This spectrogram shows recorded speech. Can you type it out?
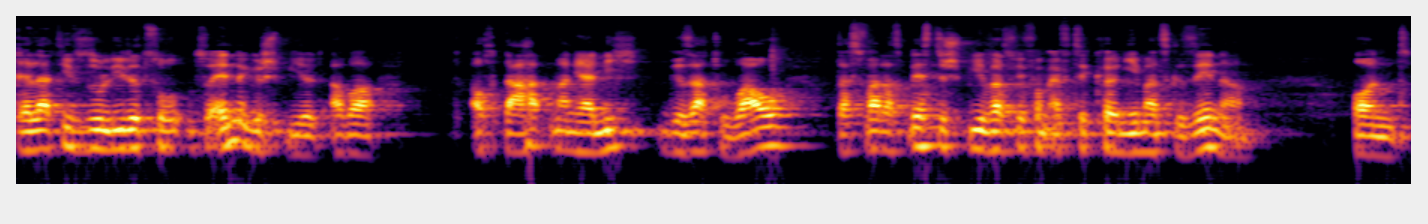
relativ solide zu, zu Ende gespielt. Aber auch da hat man ja nicht gesagt, wow, das war das beste Spiel, was wir vom FC Köln jemals gesehen haben. Und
